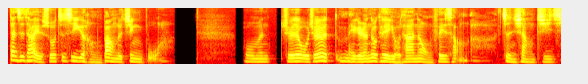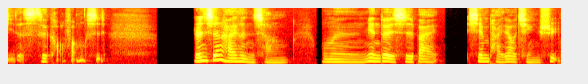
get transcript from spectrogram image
但是他也说这是一个很棒的进步啊。我们觉得，我觉得每个人都可以有他那种非常正向积极的思考方式。人生还很长，我们面对失败，先排掉情绪，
